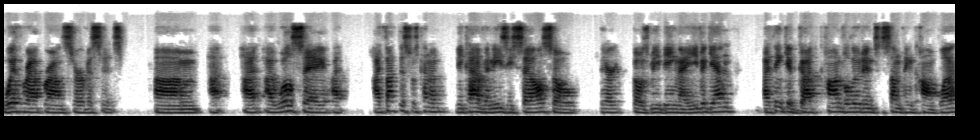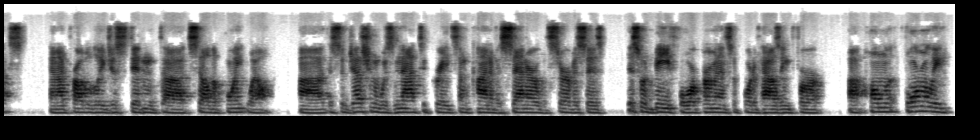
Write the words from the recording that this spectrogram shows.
with wraparound services. Um, I, I, I, will say, I, I thought this was kind of be kind of an easy sell. So there goes me being naive again. I think it got convoluted into something complex, and I probably just didn't uh, sell the point well. Uh, the suggestion was not to create some kind of a center with services. This would be for permanent supportive housing for uh, formerly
